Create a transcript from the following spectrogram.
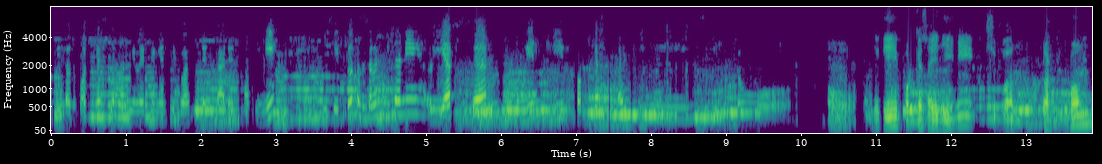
episode podcast yang relate dengan situasi dan keadaan saat ini di situ teman-teman bisa nih lihat dan nemuin di podcast ini gitu oh Jadi podcast ID ini sebuah platform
